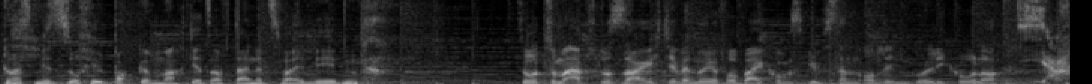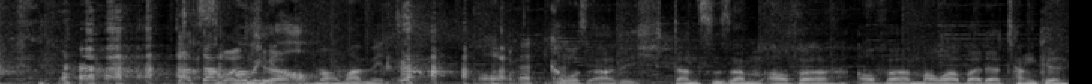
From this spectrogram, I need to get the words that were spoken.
du hast mir so viel Bock gemacht jetzt auf deine zwei Läden. So, zum Abschluss sage ich dir, wenn du hier vorbeikommst, gibst dann ordentlich einen Goldie Cola. Ich glaub, dann komme ich hören. auch noch mal mit. Oh, großartig. Dann zusammen auf der, auf der Mauer bei der Tanke.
